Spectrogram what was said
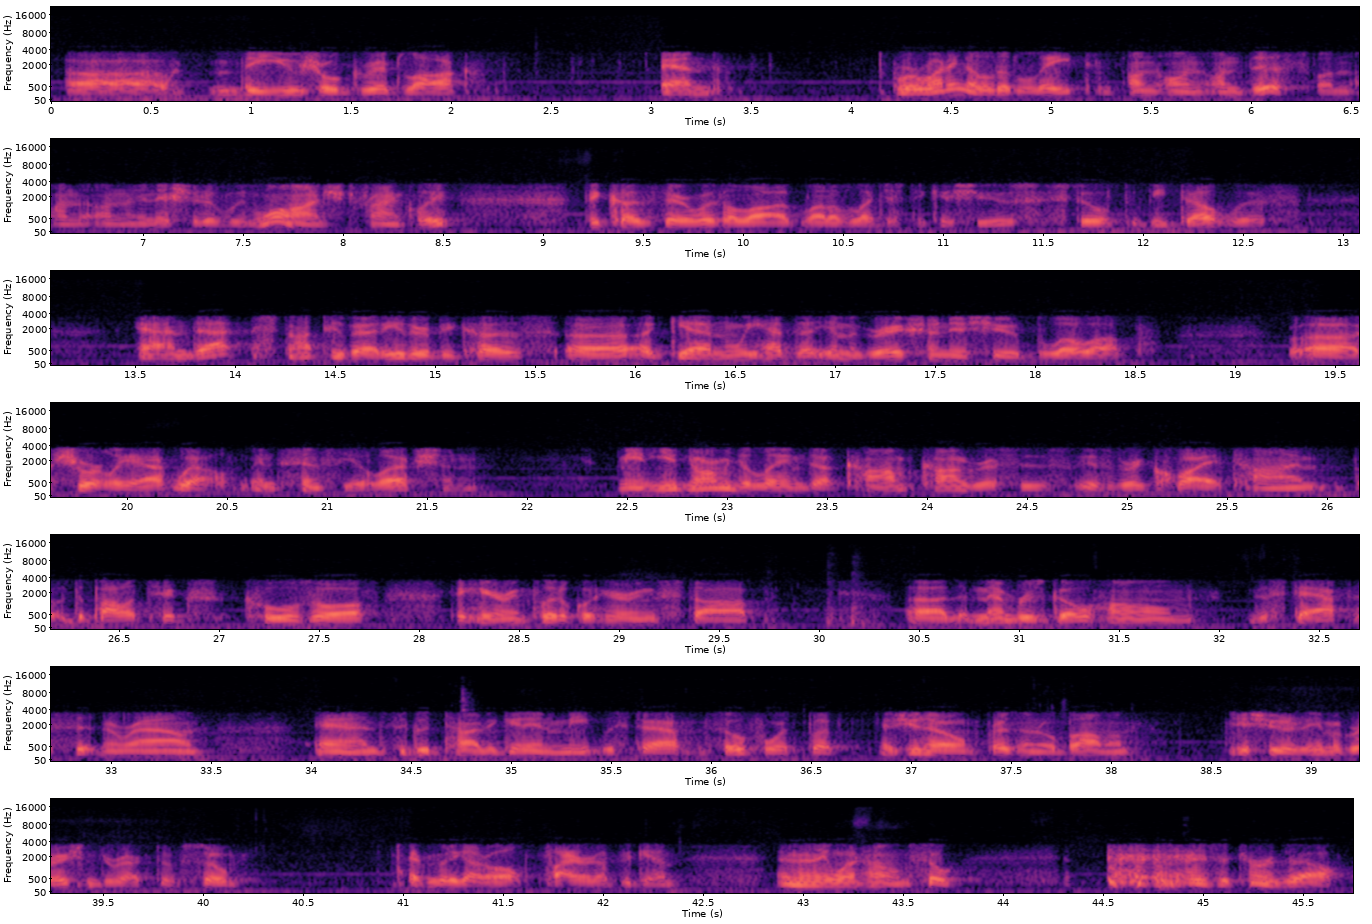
uh, the usual gridlock, and we're running a little late on, on, on this on, on, on the initiative we launched, frankly, because there was a lot lot of logistic issues still to be dealt with. And that's not too bad either because, uh, again, we had the immigration issue blow up uh, shortly after, well, and since the election. I mean, you, normally the lame duck com- Congress is, is a very quiet time. The politics cools off. The hearing, political hearings stop. Uh, the members go home. The staff is sitting around, and it's a good time to get in and meet with staff and so forth. But as you know, President Obama issued an immigration directive, so everybody got all fired up again and then they went home. So, as it turns out,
